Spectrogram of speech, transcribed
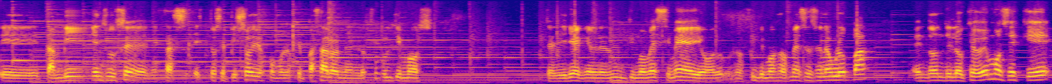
eh, también suceden estas, estos episodios como los que pasaron en los últimos te diría que en el último mes y medio, los últimos dos meses en Europa, en donde lo que vemos es que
